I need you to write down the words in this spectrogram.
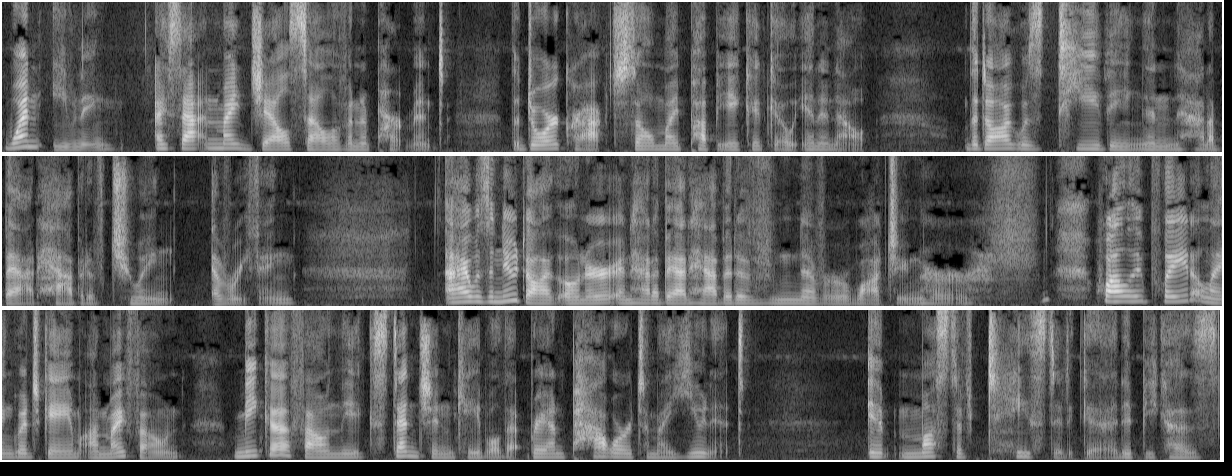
One evening, I sat in my jail cell of an apartment. The door cracked so my puppy could go in and out. The dog was teething and had a bad habit of chewing everything. I was a new dog owner and had a bad habit of never watching her. While I played a language game on my phone, Mika found the extension cable that ran power to my unit. It must have tasted good because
